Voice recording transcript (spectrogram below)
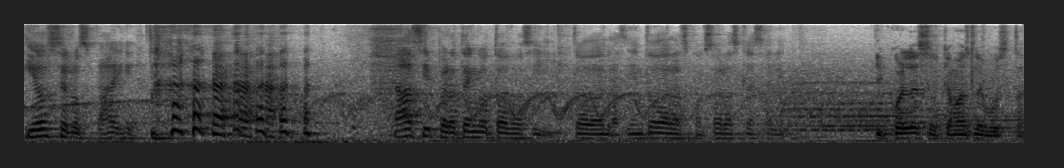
Dios se los pague. Ah, sí, pero tengo todos y todas las y en todas las consolas que ha salido. ¿Y cuál es el que más le gusta?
